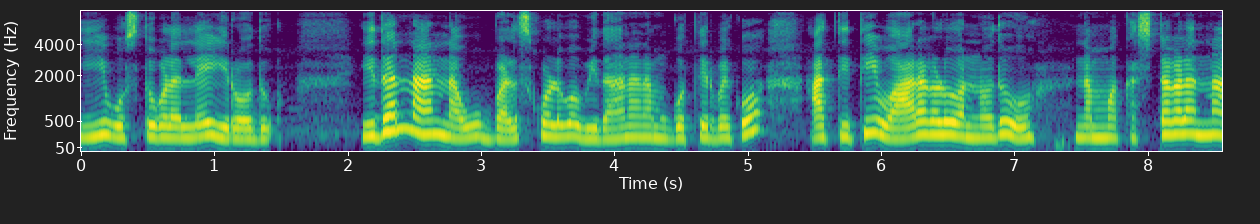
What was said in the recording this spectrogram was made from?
ಈ ವಸ್ತುಗಳಲ್ಲೇ ಇರೋದು. ಇದನ್ನು ನಾವು ಬಳಸ್ಕೊಳ್ಳುವ ವಿಧಾನ ನಮ್ಗೆ ಗೊತ್ತಿರಬೇಕು. ಆ ತಿಥಿ ವಾರಗಳು ಅನ್ನೋದು ನಮ್ಮ ಕಷ್ಟಗಳನ್ನು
